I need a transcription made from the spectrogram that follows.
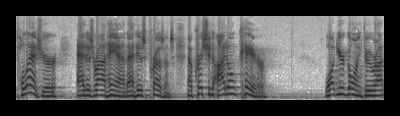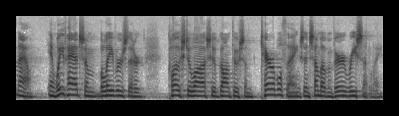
pleasure at his right hand, at his presence. Now, Christian, I don't care what you're going through right now. And we've had some believers that are close to us who've gone through some terrible things, and some of them very recently.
